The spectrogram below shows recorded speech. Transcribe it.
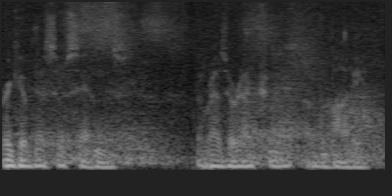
forgiveness of sins, the resurrection of the body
